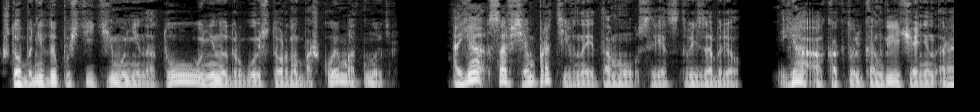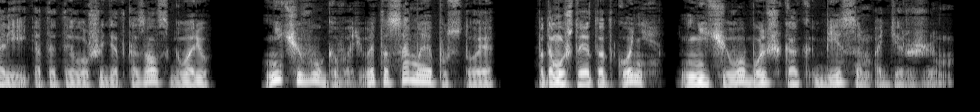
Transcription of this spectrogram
чтобы не допустить ему ни на ту, ни на другую сторону башкой мотнуть. А я совсем противное тому средство изобрел. Я, а как только англичанин Рарей от этой лошади отказался, говорю, ничего, говорю, это самое пустое, потому что этот конь ничего больше как бесом одержим.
